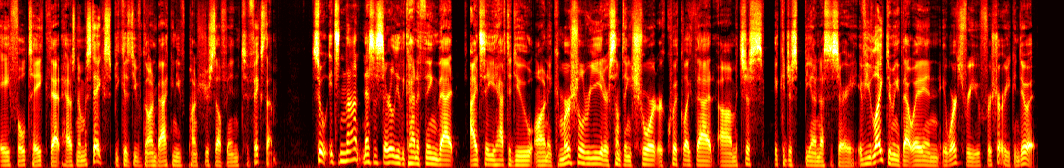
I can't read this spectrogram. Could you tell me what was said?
a full take that has no mistakes because you've gone back and you've punched yourself in to fix them. So it's not necessarily the kind of thing that I'd say you have to do on a commercial read or something short or quick like that. Um, it's just it could just be unnecessary. If you like doing it that way and it works for you, for sure you can do it.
